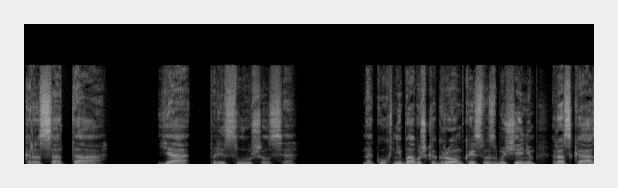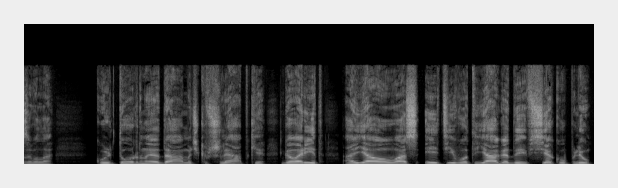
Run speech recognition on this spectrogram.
Красота! Я прислушался. На кухне бабушка громко и с возмущением рассказывала. «Культурная дамочка в шляпке говорит, а я у вас эти вот ягоды все куплю».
